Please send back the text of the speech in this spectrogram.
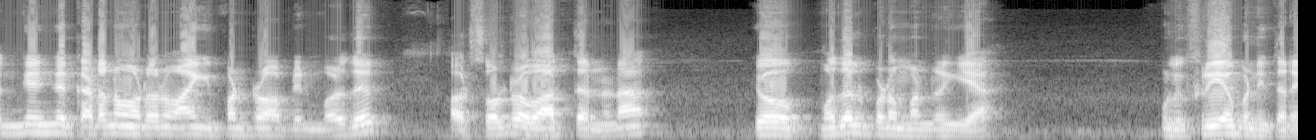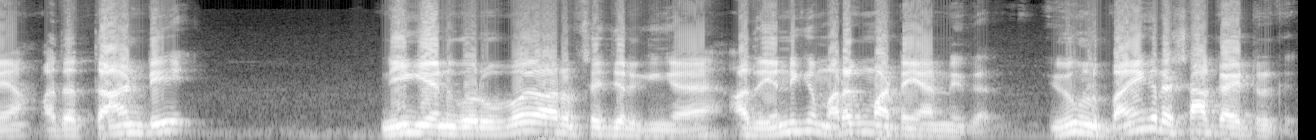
அங்கங்கே கடன் உடனே வாங்கி பண்ணுறோம் அப்படின்போது அவர் சொல்கிற வார்த்தை என்னென்னா யோ முதல் படம் பண்ணுறீங்கயா உங்களுக்கு ஃப்ரீயாக பண்ணி தரேன் அதை தாண்டி நீங்கள் எனக்கு ஒரு உபகாரம் செஞ்சுருக்கீங்க. அதை என்றைக்கும் மறக்க மாட்டேன் இவங்களுக்கு பயங்கர ஷாக் ஆயிட்டு இருக்கு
